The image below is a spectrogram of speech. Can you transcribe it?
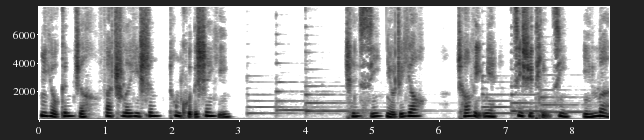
女友跟着发出了一声痛苦的呻吟。陈喜扭着腰，朝里面继续挺进淫乱，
